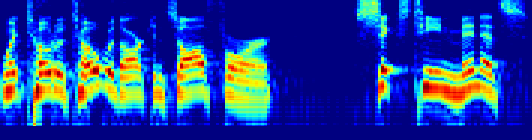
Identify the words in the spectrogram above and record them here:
went toe to toe with Arkansas for 16 minutes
